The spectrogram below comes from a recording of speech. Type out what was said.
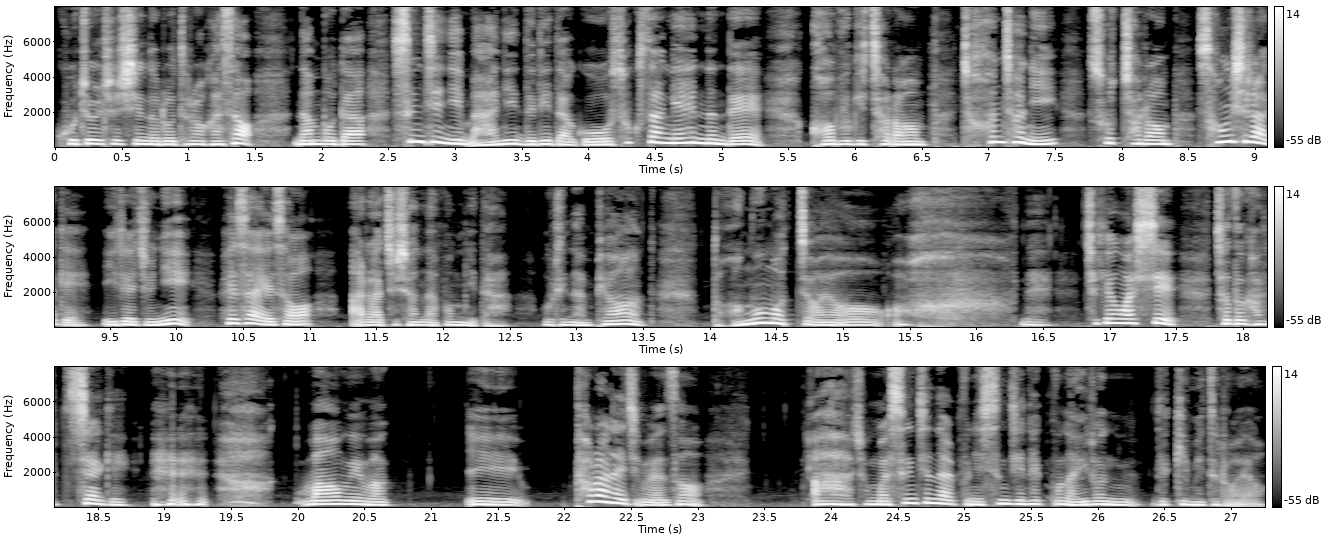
고졸 출신으로 들어가서 남보다 승진이 많이 느리다고 속상해 했는데 거북이처럼 천천히 소처럼 성실하게 일해주니 회사에서 알아주셨나 봅니다. 우리 남편 너무 멋져요. 어, 네. 최경화 씨, 저도 갑자기 마음이 막, 이, 편안해지면서 아, 정말 승진할 분이 승진했구나, 이런 느낌이 들어요.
